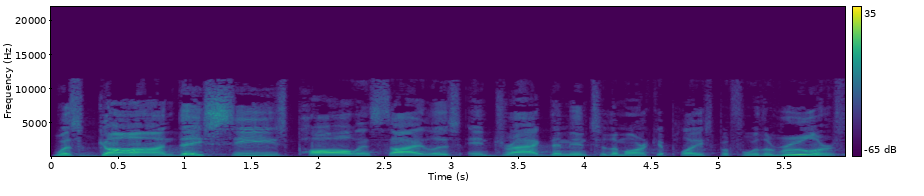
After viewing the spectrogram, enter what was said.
was gone, they seized Paul and Silas and dragged them into the marketplace before the rulers.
